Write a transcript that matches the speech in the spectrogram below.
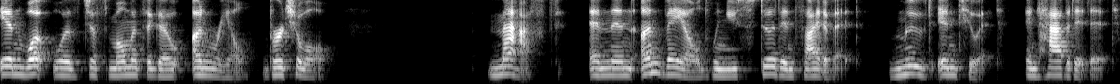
in what was just moments ago unreal, virtual, masked, and then unveiled when you stood inside of it, moved into it, inhabited it.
